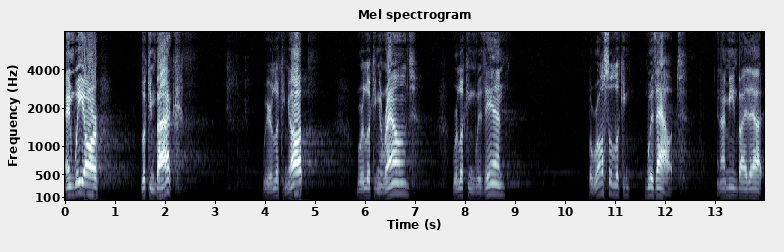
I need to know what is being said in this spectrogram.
And we are looking back, we are looking up, we're looking around, we're looking within, but we're also looking without. And I mean by that,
